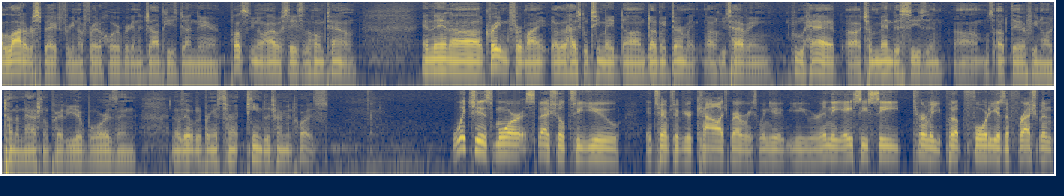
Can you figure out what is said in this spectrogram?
a lot of respect for, you know, Fred Hoiberg and the job he's done there. Plus, you know, Iowa State's the hometown. And then uh, Creighton for my other high school teammate, um, Doug McDermott, uh, who's having, who had a tremendous season, um, was up there for, you know, a ton of National Player of the Year awards and – and was able to bring his ter- team to the tournament twice. Which is more special to you in terms of your college memories? When you, you were in the ACC tournament, you put up 40 as a freshman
